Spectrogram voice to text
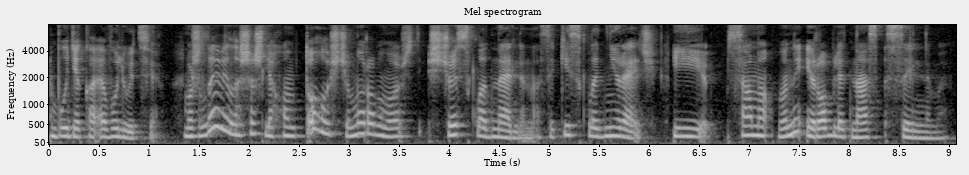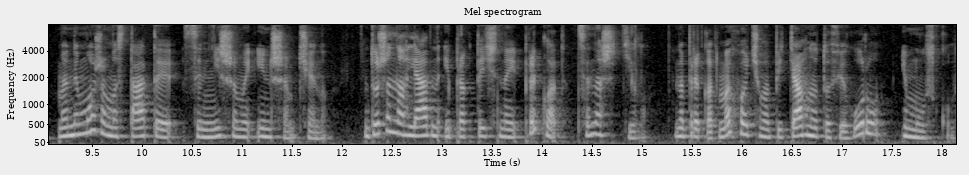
будь-яка еволюція можливі лише шляхом того, що ми робимо щось складне для нас, якісь складні речі. І саме вони і роблять нас сильними. Ми не можемо стати сильнішими іншим чином. Дуже наглядний і практичний приклад це наше тіло. Наприклад, ми хочемо підтягнуту фігуру і мускули.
